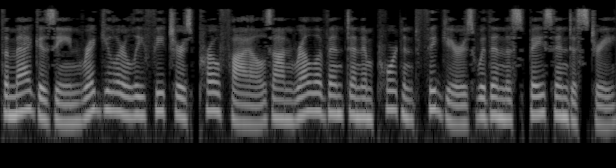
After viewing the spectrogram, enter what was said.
The magazine regularly features profiles on relevant and important figures with within the space industry.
